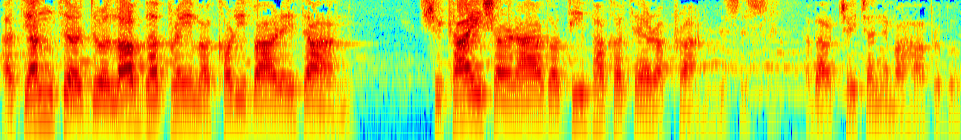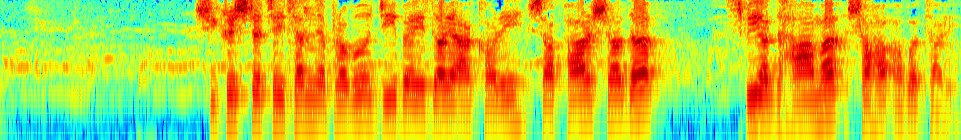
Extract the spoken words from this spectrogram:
Atyanta durlabha prema koribare dan shikai Sharanagati bhakatera pran. This is about Chaitanya Mahaprabhu. Shri Krishna Chaitanya Prabhu Jibe Daya Kari Saparshada Sviyadhama Shaha Avatari.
